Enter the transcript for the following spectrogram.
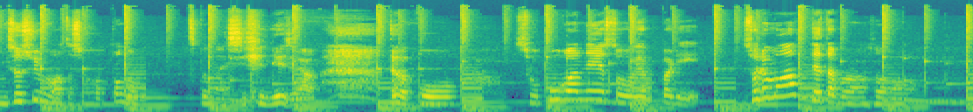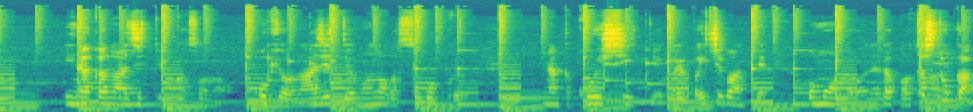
味噌汁も私ほとんど作んないし家じゃ。だからこうそこがねそうやっぱりそれもあって多分その田舎の味っていうかその故郷の味っていうものがすごくなんか恋しいっていうかやっぱ一番って思うんだろうね。だから私とか、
